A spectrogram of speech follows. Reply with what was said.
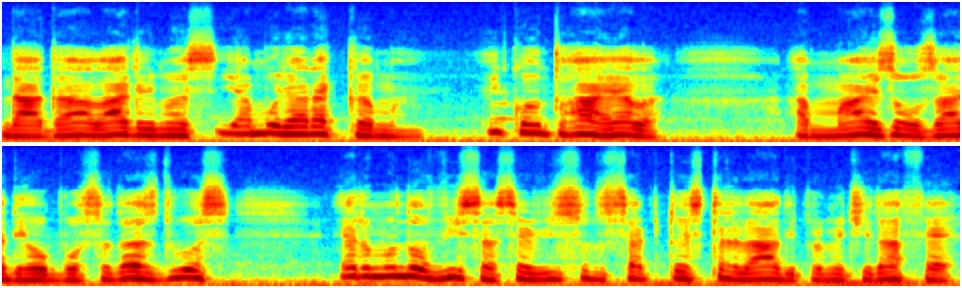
dada a lágrimas e a mulher à cama, enquanto Raela, a mais ousada e robusta das duas, era uma noviça a serviço do septo estrelado e prometida à fé.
